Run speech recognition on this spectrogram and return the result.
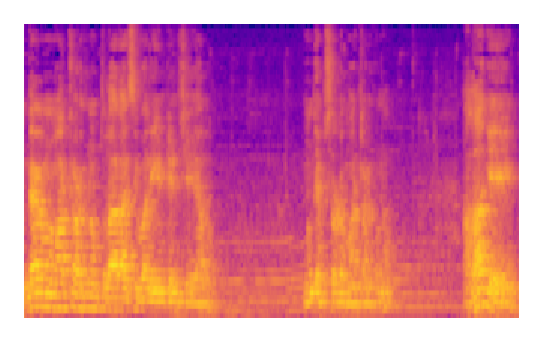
ఇందాక మనం మాట్లాడుకున్నాం తులారాశి వారు ఏంటేంటి చేయాలో. ముందు ఎపిసోడ్లో మాట్లాడుకున్నాం. అలాగే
